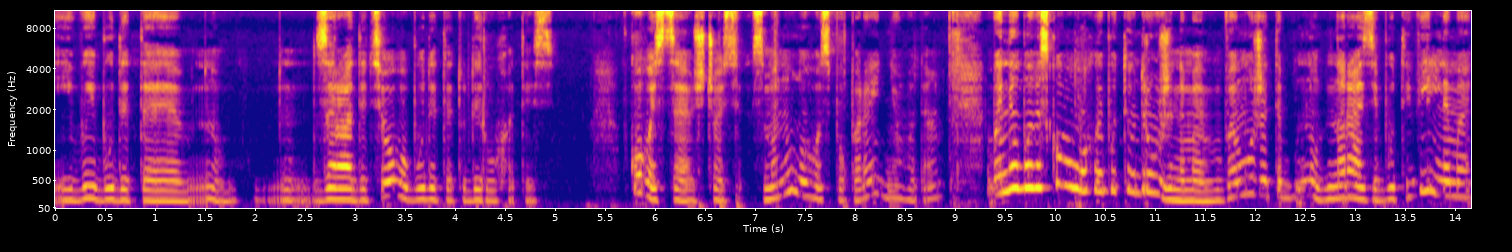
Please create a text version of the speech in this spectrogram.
і ви будете, ну, заради цього будете туди рухатись. В когось це щось з минулого, з попереднього. Да? Ви не обов'язково могли бути одруженими. Ви можете ну, наразі бути вільними.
